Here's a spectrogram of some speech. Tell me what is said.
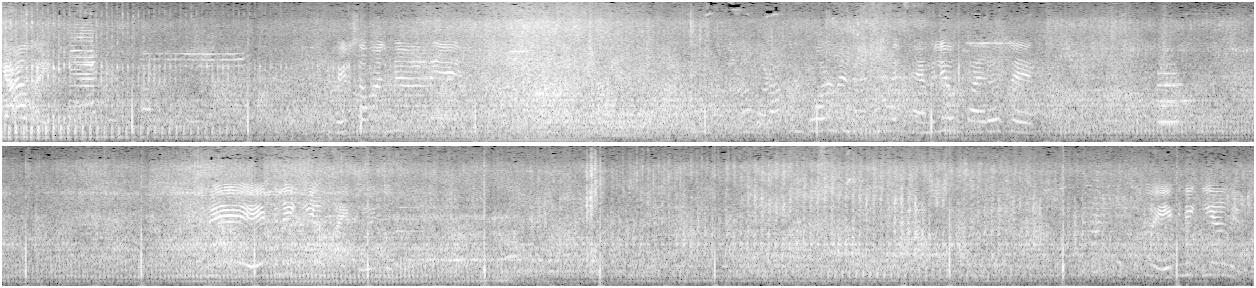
क्या भाई फिर समझ में आ रहे हैं इतना बड़ा कंट्रोल में है ना भाई फैमिली ऑफ़ वायरस है अरे एक नहीं किया भाई कोई तो तो एक ने किया मेरे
